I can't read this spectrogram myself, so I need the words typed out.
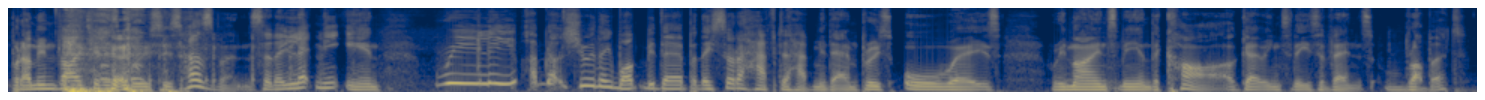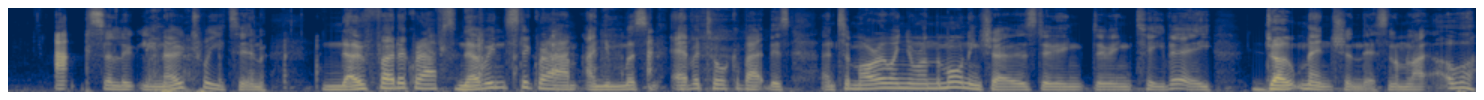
but I'm invited as Bruce's husband. So they let me in. Really, I'm not sure they want me there, but they sort of have to have me there. And Bruce always reminds me in the car going to these events, Robert, absolutely no tweeting, no photographs, no Instagram, and you mustn't ever talk about this. And tomorrow, when you're on the morning shows doing doing TV, don't mention this. And I'm like, oh,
